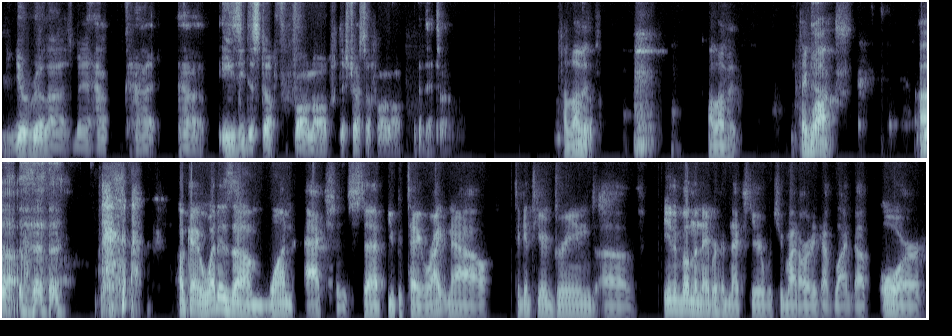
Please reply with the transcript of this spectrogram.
you'll realize, man, how how how easy the stuff fall off, the stress will fall off at that time. I love it. I love it. Take Yeah. walks. Uh, okay, what is um one action step you could take right now to get to your dreams of either building the neighborhood next year, which you might already have lined up, or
